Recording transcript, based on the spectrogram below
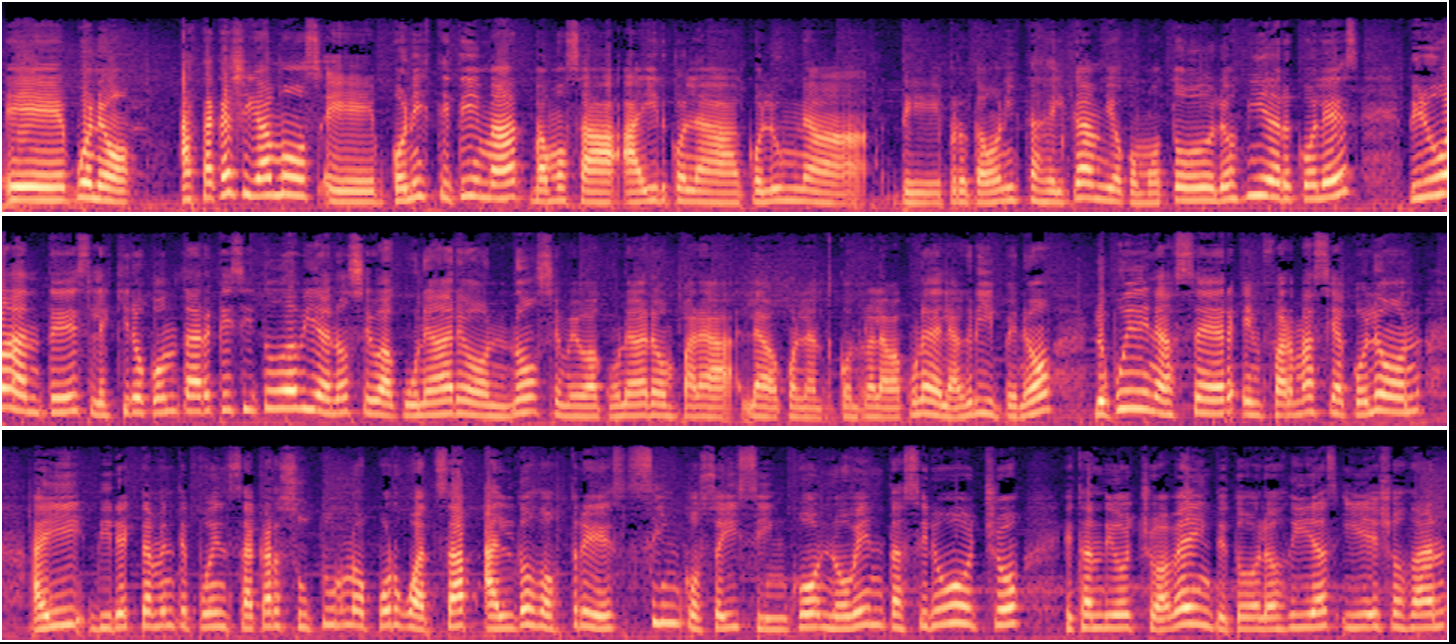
eh bueno, hasta acá llegamos eh, con este tema. Vamos a, ir con la columna de protagonistas del cambio, como todos los miércoles. Pero antes les quiero contar que si todavía no se vacunaron, no se me vacunaron para la, contra la vacuna de la gripe, ¿no? Lo pueden hacer en Farmacia Colón. Ahí directamente pueden sacar su turno por WhatsApp al 223-565-9008. Están de 8 a 20 todos los días y ellos dan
